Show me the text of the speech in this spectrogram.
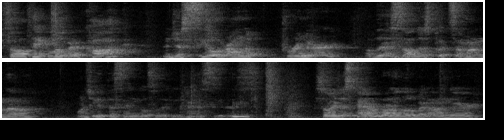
So I'll take a little bit of caulk and just seal around the perimeter of this. I'll just put some on the, why don't you get this angle so they can kind of see this. So I just kind of run a little bit on there.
